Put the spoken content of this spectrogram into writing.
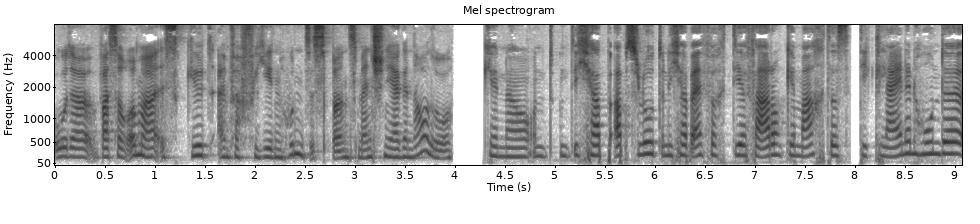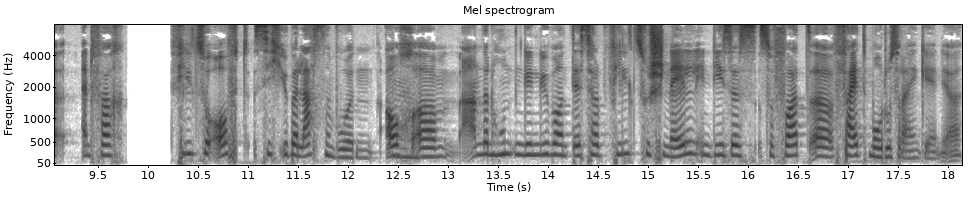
oder was auch immer, es gilt einfach für jeden Hund. Das ist bei uns Menschen ja genauso. Genau, und, und ich habe absolut, und ich habe einfach die Erfahrung gemacht, dass die kleinen Hunde einfach viel zu oft sich überlassen wurden, auch mhm. ähm, anderen Hunden gegenüber und deshalb viel zu schnell in dieses sofort äh, Fight-Modus reingehen, ja.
